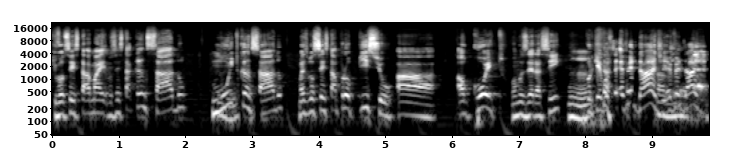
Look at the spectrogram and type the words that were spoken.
que você está mais, você está cansado, muito uhum. cansado, mas você está propício a ao coito, vamos dizer assim, uhum. porque você é verdade, é verdade.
